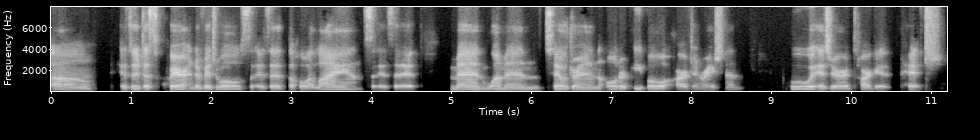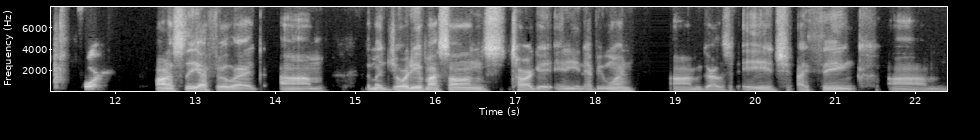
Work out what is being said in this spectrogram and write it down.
um, is it just queer individuals? Is it the whole alliance? Is it men, women, children, older people, our generation? Who is your target pitch for? Honestly, I feel like um, the majority of my songs target any and everyone, um, regardless of age. I think um,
